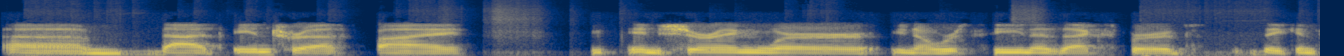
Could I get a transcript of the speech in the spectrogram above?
um, that interest by ensuring we're you know we're seen as experts. They can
